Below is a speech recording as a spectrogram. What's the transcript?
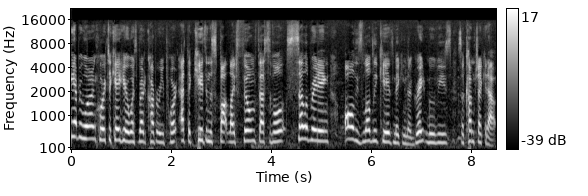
Hey everyone, Kaori Takee here with Red Carpet Report at the Kids in the Spotlight Film Festival, celebrating all these lovely kids making their great movies. So come check it out.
